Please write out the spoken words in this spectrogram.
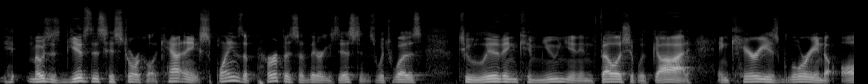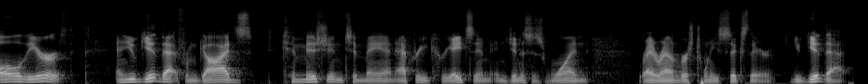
it, Moses gives this historical account and explains the purpose of their existence, which was to live in communion and fellowship with God and carry his glory into all the earth. And you get that from God's commission to man after he creates him in Genesis 1, right around verse 26 there. You get that.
